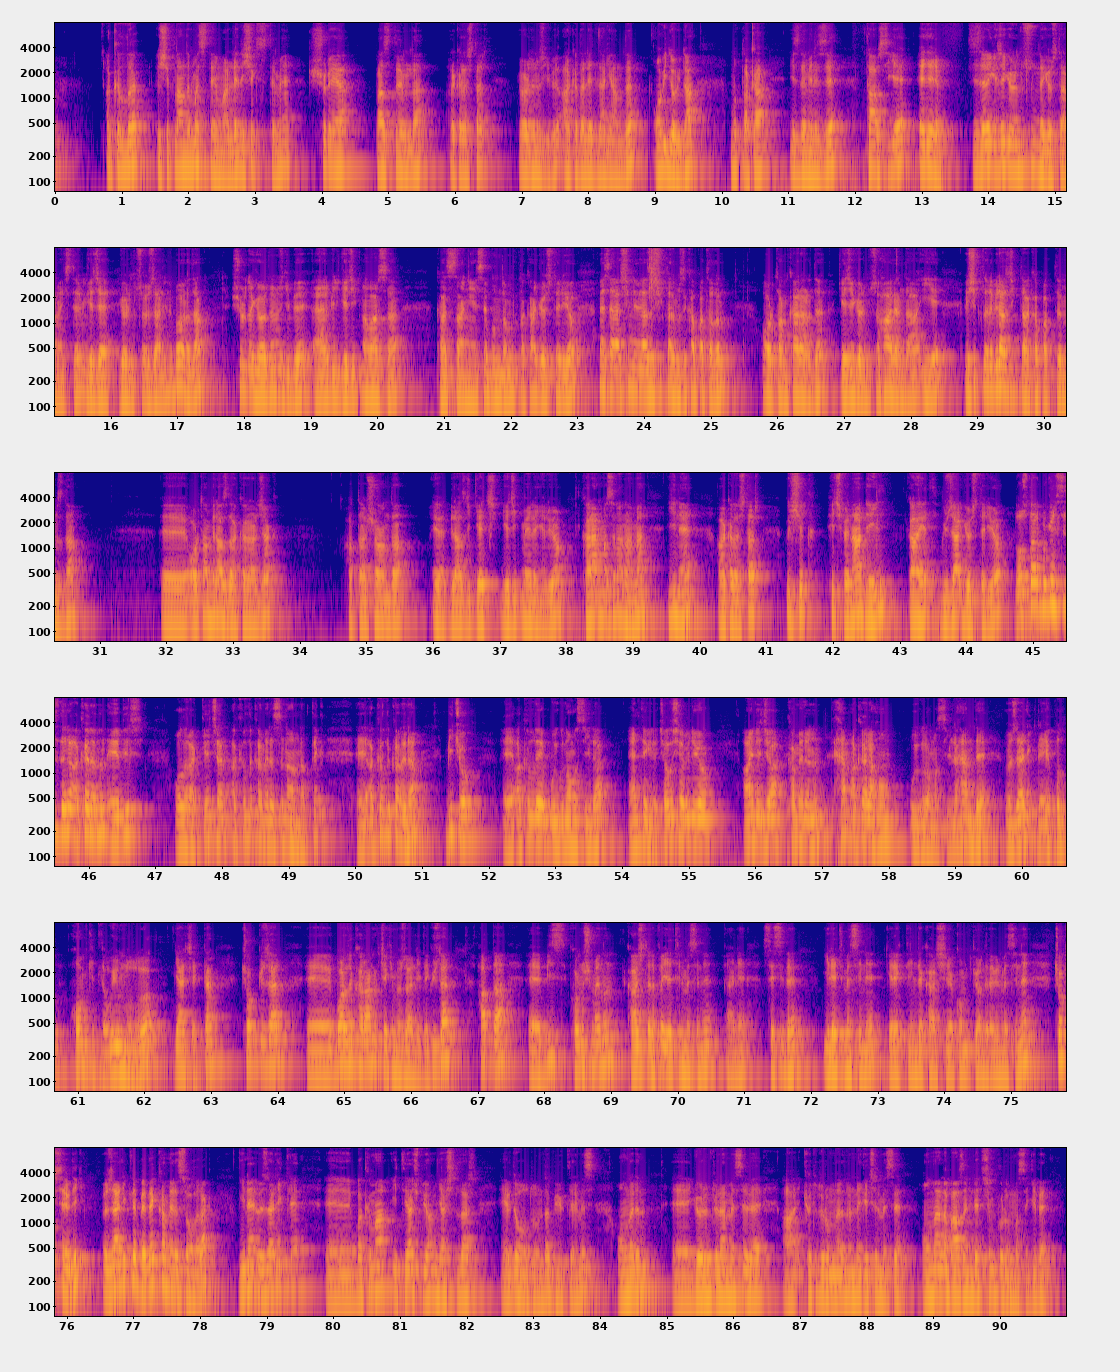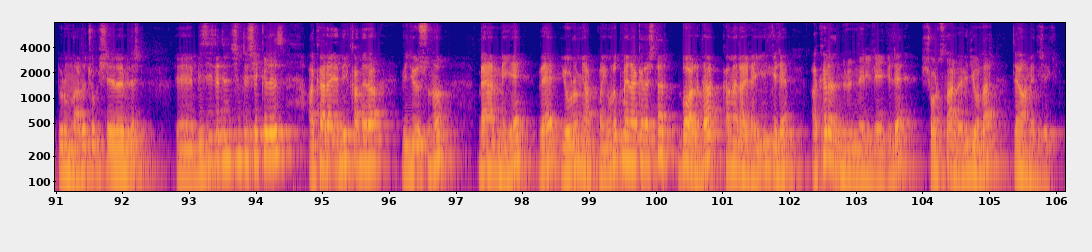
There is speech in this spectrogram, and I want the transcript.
akıllı ışıklandırma sistemi var. LED ışık sistemi. Şuraya bastığımda arkadaşlar gördüğünüz gibi arkada ledler yandı. O videoyu da mutlaka izlemenizi tavsiye ederim. Sizlere gece görüntüsünü de göstermek isterim. Gece görüntüsü özelliğini. Bu arada şurada gördüğünüz gibi eğer bir gecikme varsa kaç saniye ise bunu da mutlaka gösteriyor. Mesela şimdi biraz ışıklarımızı kapatalım. Ortam karardı. Gece görüntüsü halen daha iyi. Işıkları birazcık daha kapattığımızda e, ortam biraz daha kararacak. Hatta şu anda evet birazcık geç gecikmeyle geliyor. Kararmasına rağmen yine arkadaşlar ışık hiç fena değil. Gayet güzel gösteriyor. Dostlar bugün sizlere Akara'nın E1 olarak geçen akıllı kamerasını anlattık. E, akıllı kamera birçok e, akıllı ev uygulamasıyla entegre çalışabiliyor. Ayrıca kameranın hem Akara Home uygulamasıyla hem de özellikle Apple HomeKit ile uyumluluğu gerçekten çok güzel. E, bu arada karanlık çekim özelliği de güzel. Hatta e, biz konuşmanın karşı tarafa iletilmesini yani sesi de iletmesini gerektiğinde karşıya komut gönderebilmesini çok sevdik. Özellikle bebek kamerası olarak yine özellikle e, bakıma ihtiyaç duyan yaşlılar evde olduğunda büyüklerimiz onların e, görüntülenmesi ve a, kötü durumların önüne geçilmesi, onlarla bazen iletişim kurulması gibi durumlarda çok işe yarayabilir. E, bizi izlediğiniz için teşekkür ederiz. Akara'ya bir kamera videosunu beğenmeyi ve yorum yapmayı unutmayın arkadaşlar. Bu arada kamerayla ilgili, Akara'nın ürünleriyle ilgili shortslar ve videolar devam edecek.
